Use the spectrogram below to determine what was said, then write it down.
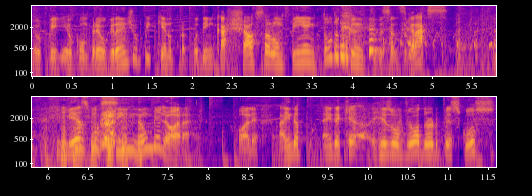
Eu, peguei, eu comprei o grande e o pequeno para poder encaixar o salompinha em todo canto dessa desgraça. E mesmo assim não melhora. Olha, ainda, ainda que resolveu a dor do pescoço,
